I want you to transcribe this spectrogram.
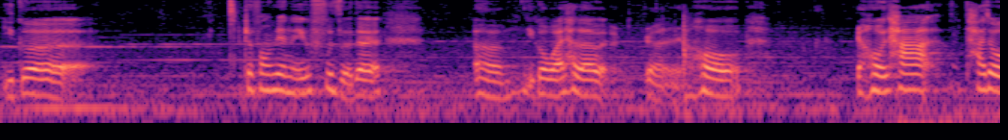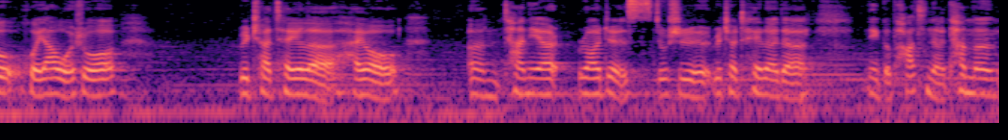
一个这方面的一个负责的呃一个维塔的人，然后然后他他就回答我说，Richard Taylor 还有嗯 Tanya Rogers 就是 Richard Taylor 的那个 partner，他们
